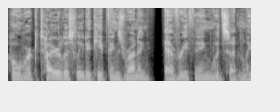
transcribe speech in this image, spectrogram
who work tirelessly to keep things running, everything would suddenly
